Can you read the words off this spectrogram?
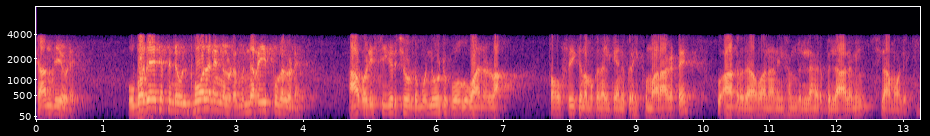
ശാന്തിയുടെ ഉപദേശത്തിന്റെ ഉത്ബോധനങ്ങളുടെ മുന്നറിയിപ്പുകളുടെ ആ വഴി സ്വീകരിച്ചുകൊണ്ട് മുന്നോട്ട് പോകുവാനുള്ള തൗഫീക്ക് നമുക്ക് നൽകി അനുഗ്രഹിക്കുമാറാകട്ടെ. ആകൃതാവാനാണ് അലഹമുല്ലാ റബുല്ലാലമി അസ്സാം വലൈക്കും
